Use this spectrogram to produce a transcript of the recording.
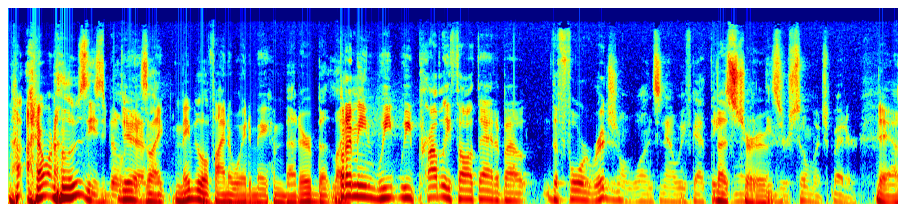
I don't want to lose these abilities. Yeah. Like maybe they'll find a way to make them better, but like but I mean, we, we probably thought that about the four original ones. Now we've got these. That's we're like, true. these are so much better. yeah.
